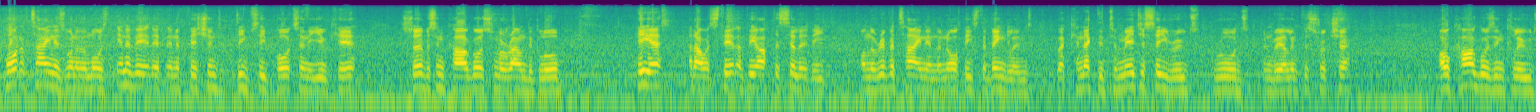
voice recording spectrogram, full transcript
The Port of Tyne is one of the most innovative and efficient deep sea ports in the UK, servicing cargoes from around the globe. Here, at our state-of-the-art facility on the River Tyne in the northeast of England, we're connected to major sea routes, roads and rail infrastructure. Our cargoes include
